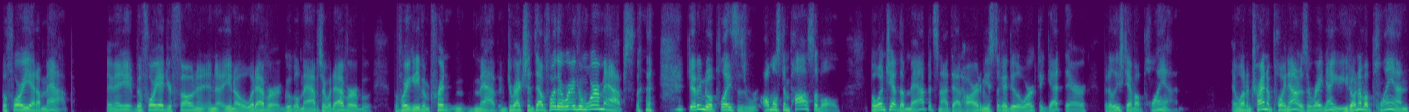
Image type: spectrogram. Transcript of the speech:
before you had a map. I mean, before you had your phone and, and, uh, you know whatever Google Maps or whatever, before you could even print map directions out, before there were even were maps, getting to a place is almost impossible. But once you have the map, it's not that hard. I mean, you still got to do the work to get there, but at least you have a plan. And what I'm trying to point out is that right now you you don't have a plan,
